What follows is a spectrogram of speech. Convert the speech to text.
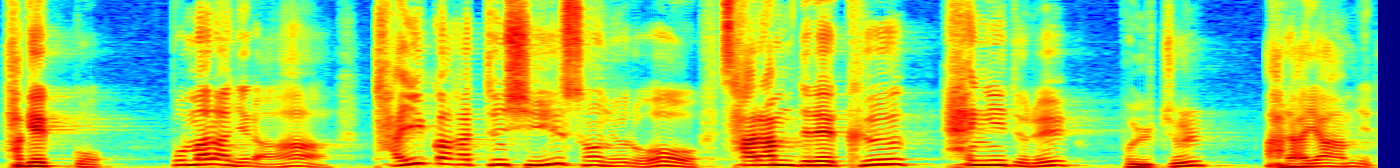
하겠고 뿐만 아니라 다윗과 같은 시선으로 사람들의 그 행위들을 볼줄 알아야 합니다.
